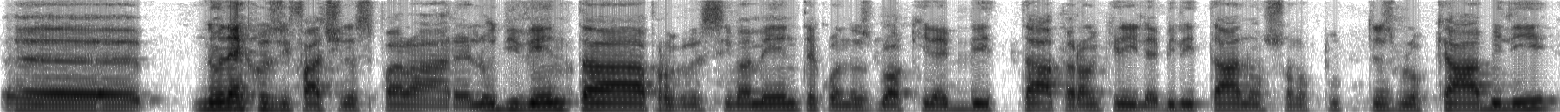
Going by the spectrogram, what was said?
eh, non è così facile sparare, lo diventa progressivamente quando sblocchi le abilità, però anche lì le abilità non sono tutte sbloccabili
